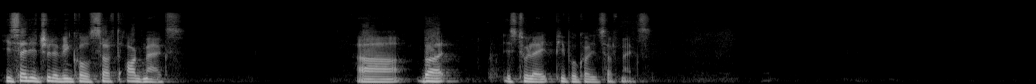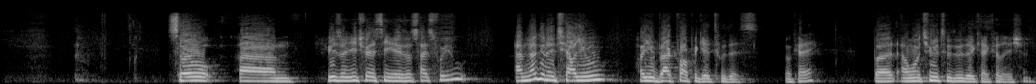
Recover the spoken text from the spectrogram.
He said it should have been called soft argmax. Uh, but it's too late, people call it softmax. So um, here's an interesting exercise for you. I'm not going to tell you how you backpropagate through this, okay? But I want you to do the calculation.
